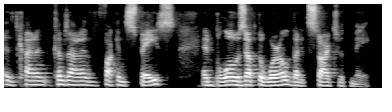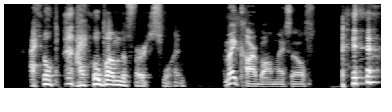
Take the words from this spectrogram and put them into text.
it uh, kind of comes out of fucking space and blows up the world, but it starts with me. I hope I hope I'm the first one. I might car bomb myself. and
